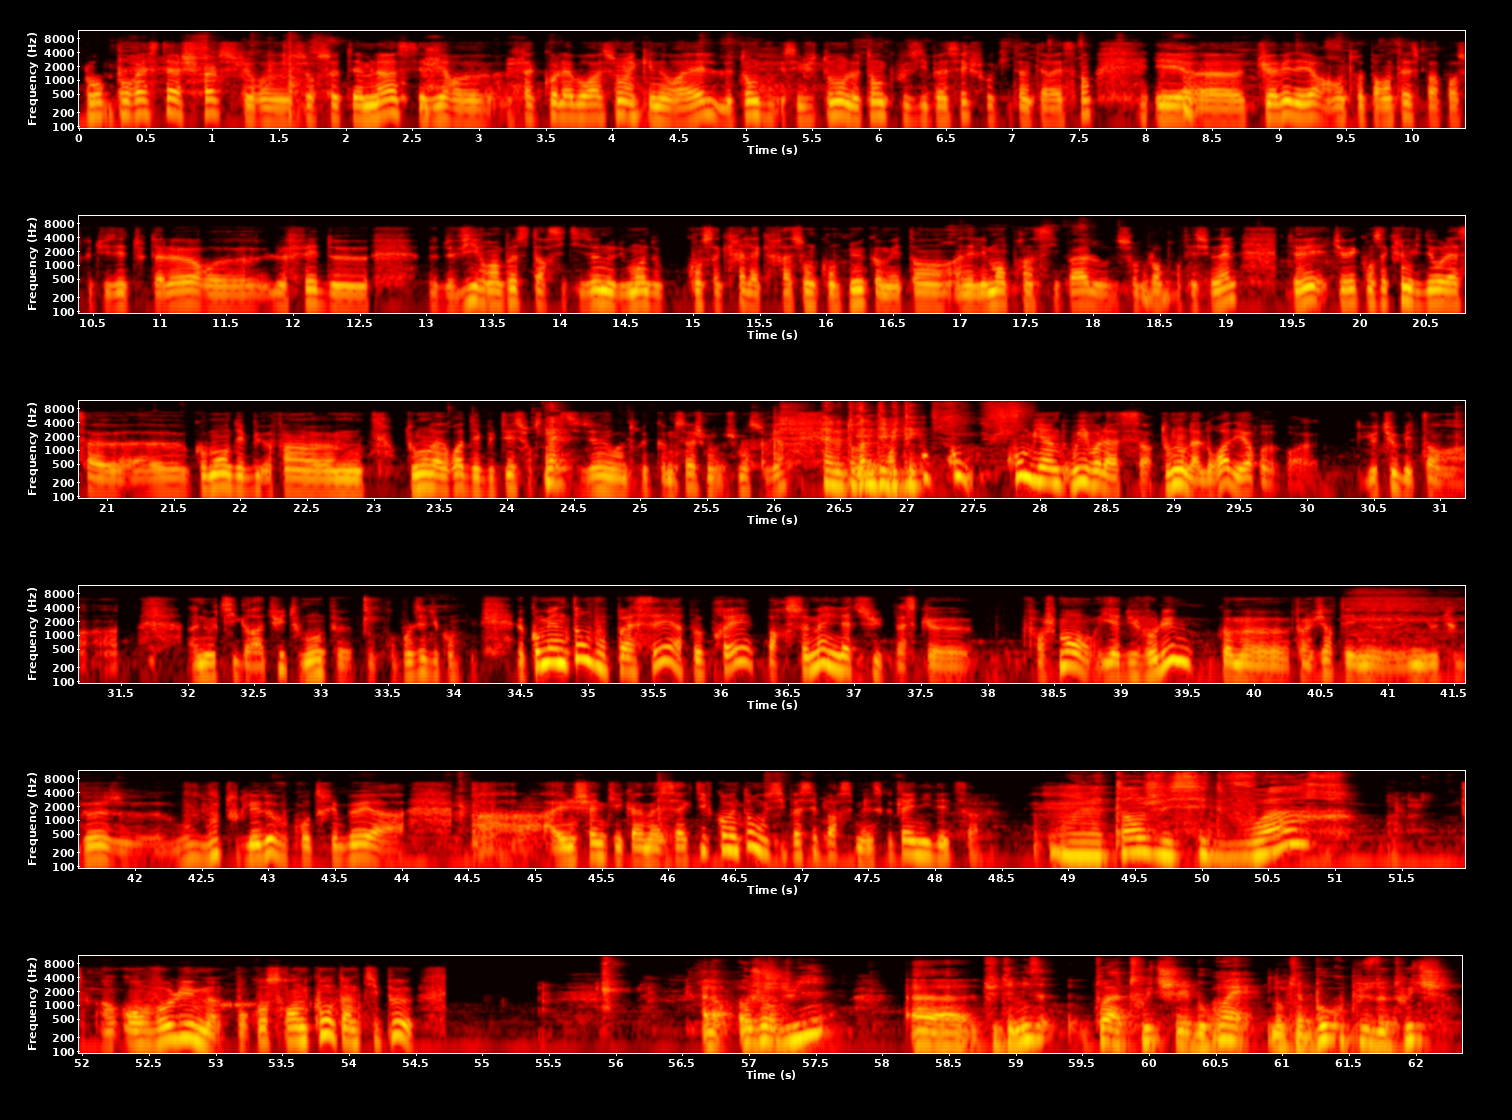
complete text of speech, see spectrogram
Pour, pour, rester à cheval sur, euh, sur ce thème-là, c'est-à-dire euh, ta collaboration avec Enorael, le temps c'est justement le temps que vous y passez que je trouve qui est intéressant. Et hum. euh, tu avais d'ailleurs, entre parenthèses, par rapport à ce que tu disais tout à l'heure, le fait de, de vivre un peu Star Citizen, ou du moins de consacrer la création de contenu comme étant un élément principal sur le plan professionnel. Tu avais, tu avais consacré une vidéo là, ça, comment début, enfin, tout le monde a le droit de débuter sur Star ouais. Citizen ou un truc comme ça, je, je m'en souviens. a le droit Et, de débuter. Coup, combien, oui, voilà, c'est ça. Tout le monde a le droit d'ailleurs YouTube étant un, un, outil gratuit, tout le monde peut, peut, proposer du contenu. Euh, combien de temps vous passez à peu près par semaine là-dessus? Parce que franchement, il y a du volume. Comme, euh, enfin, je veux dire, tu es une, une youtubeuse. Euh, vous, vous, toutes les deux, vous contribuez à, à, à, une chaîne qui est quand même assez active. Combien de temps vous y passez par semaine? Est-ce que tu as une idée de ça? Attends, je vais essayer de voir. En, en volume, pour qu'on se rende compte un petit peu. Alors aujourd'hui, euh, tu t'es mise, toi, à Twitcher beaucoup. Ouais. Donc il y a beaucoup plus de Twitch.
